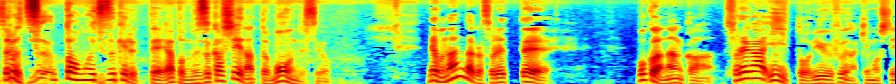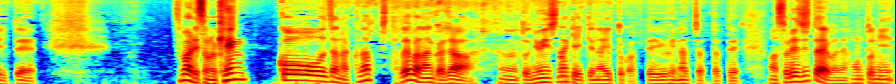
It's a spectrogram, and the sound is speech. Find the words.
それをずっと思い続けるってやっぱ難しいなって思うんですよ。でもなんだかそれって、僕はなんか、それがいいというふうな気もしていて、つまりその健康じゃなくなっちゃ、例えばなんかじゃあ、うんと入院しなきゃいけないとかっていう風になっちゃったって、まあそれ自体はね、本当に、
